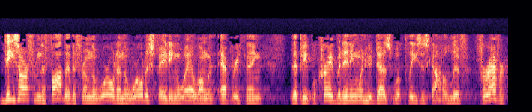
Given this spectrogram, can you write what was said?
These aren't from the Father, they're from the world, and the world is fading away along with everything that people crave. But anyone who does what pleases God will live forever.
